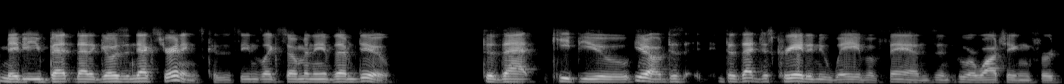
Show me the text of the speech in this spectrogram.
maybe you bet that it goes into extra innings because it seems like so many of them do. Does that keep you, you know, does does that just create a new wave of fans and who are watching for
